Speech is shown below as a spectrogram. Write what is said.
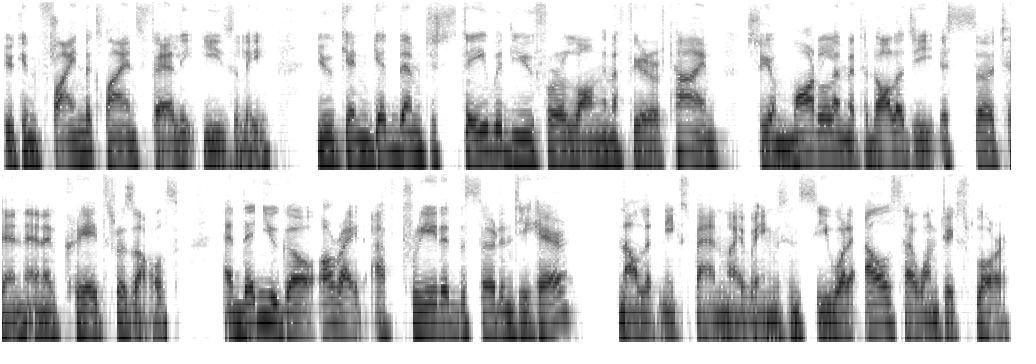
You can find the clients fairly easily. You can get them to stay with you for a long enough period of time. So your model and methodology is certain and it creates results. And then you go, all right, I've created the certainty here. Now let me expand my wings and see what else I want to explore.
